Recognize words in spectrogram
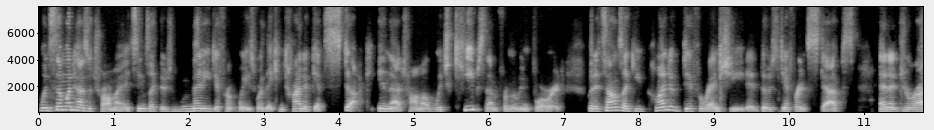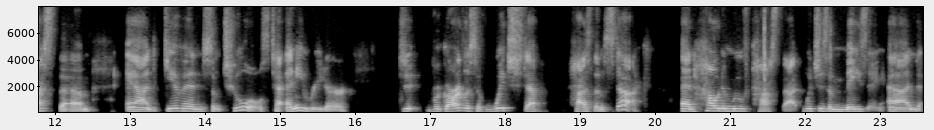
when someone has a trauma, it seems like there's many different ways where they can kind of get stuck in that trauma, which keeps them from moving forward. But it sounds like you kind of differentiated those different steps and addressed them and given some tools to any reader, to, regardless of which step has them stuck and how to move past that, which is amazing. And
